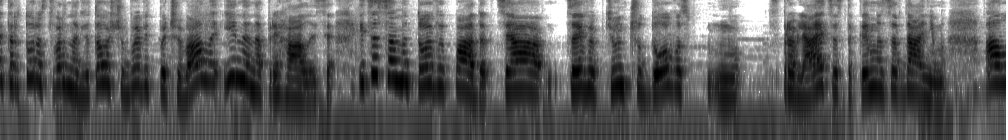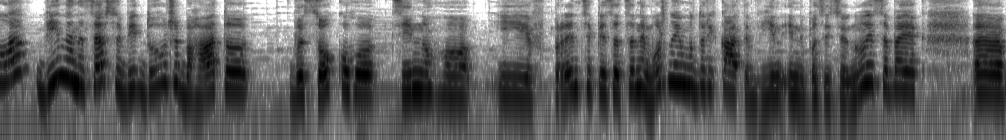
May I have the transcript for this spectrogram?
література створена для того, щоб ви відпочивали і не напрягалися. І це саме той випадок. Ця, Цей вебтюн чудово ну, справляється з такими завданнями. Але він не несе в собі дуже багато високого, цінного. І, в принципі, за це не можна йому дорікати. Він і не позиціонує себе як е,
